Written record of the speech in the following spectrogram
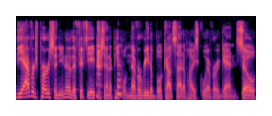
The average person, you know, that 58% of people never read a book outside of high school ever again. So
